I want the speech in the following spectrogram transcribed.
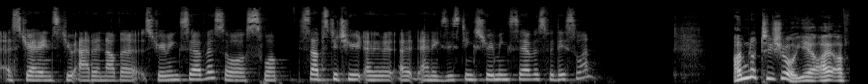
Australians to add another streaming service or swap, substitute a, a, an existing streaming service for this one? I'm not too sure. Yeah, I, have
